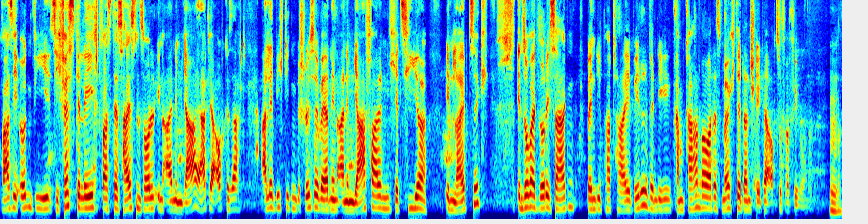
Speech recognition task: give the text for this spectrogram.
quasi irgendwie sich festgelegt, was das heißen soll in einem Jahr. Er hat ja auch gesagt, alle wichtigen Beschlüsse werden in einem Jahr fallen, nicht jetzt hier in Leipzig. Insoweit würde ich sagen, wenn die Partei will, wenn die Kramp-Karrenbauer das möchte, dann steht er auch zur Verfügung. Hm.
